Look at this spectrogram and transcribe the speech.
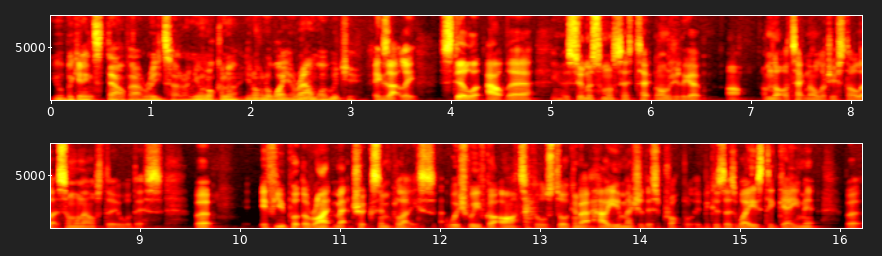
you're beginning to doubt that retailer, and you're not going to you're not going to wait around. Why would you? Exactly. Still out there. As soon as someone says technology, they go, oh, I'm not a technologist, I'll let someone else deal with this. But if you put the right metrics in place, which we've got articles talking about how you measure this properly, because there's ways to game it, but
